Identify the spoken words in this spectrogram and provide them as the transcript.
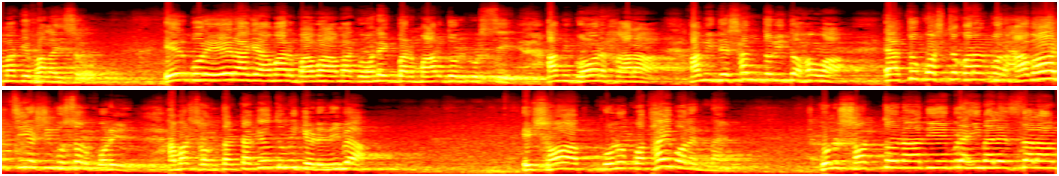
আমাকে ফালাইছো। এরপরে এর আগে আমার বাবা আমাকে অনেকবার মারধর করছে। আমি গড় হারা, আমি দেশান্তরিত হওয়া। এত কষ্ট করার পর আবার ছিয়াশি বছর পরে আমার সন্তানটাকেও তুমি কেড়ে নিবা। এই সব কোনো কথাই বলেন না কোনো শর্ত না দিয়ে ইব্রাহিম আলাইসালাম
